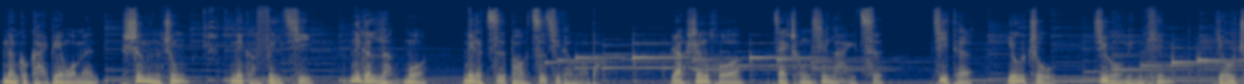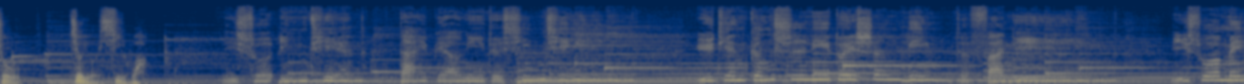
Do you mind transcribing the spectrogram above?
能够改变我们生命中那个废弃、那个冷漠、那个自暴自弃的我吧，让生活再重新来一次。记得有主就有明天，有主就有希望。你说阴天代表你的心情，雨天更是你对生命的反应。你说每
